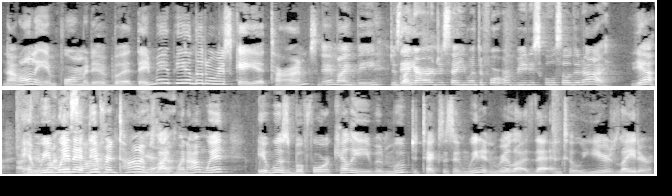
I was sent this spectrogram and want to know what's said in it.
not only informative, but they may be a little risque at times. They might be. Just They- like I heard you say you went to Fort Worth Beauty School, so did I. Yeah, I and we went at different times. Yeah. Like when I went, it was before Kelly even moved to Texas, and we didn't realize that until years later.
